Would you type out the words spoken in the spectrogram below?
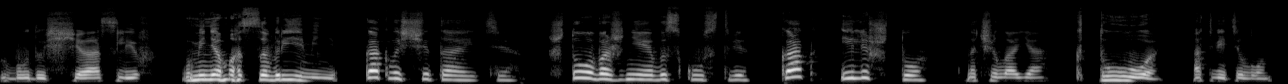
«Буду счастлив. У меня масса времени». «Как вы считаете, что важнее в искусстве? Как или что?» — начала я. «Кто?» — ответил он.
